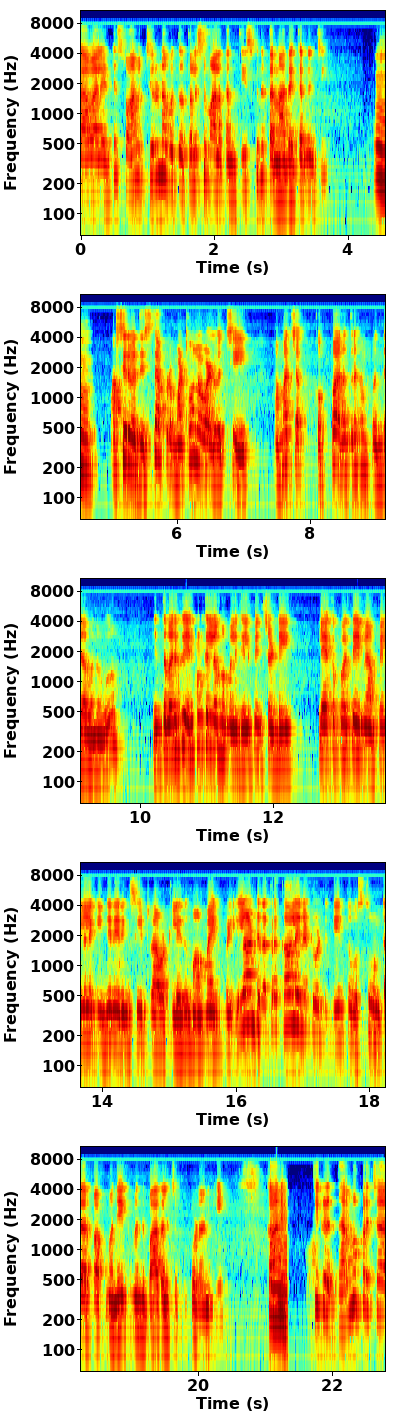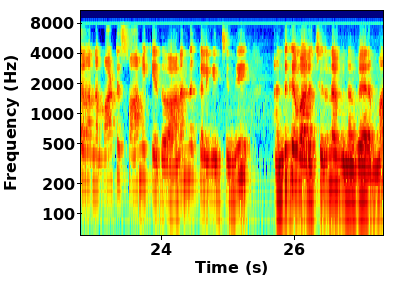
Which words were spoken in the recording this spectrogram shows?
కావాలి అంటే స్వామి చిరునవ్వుతో తులసిమాల తను తీసుకుని తను నా దగ్గర నుంచి ఆశీర్వదిస్తే అప్పుడు మఠంలో వాళ్ళు వచ్చి అమ్మ చ గొప్ప అనుగ్రహం పొందావు నువ్వు. ఇంతవరకు ఎన్నికల్లో మమ్మల్ని గెలిపించండి. లేకపోతే మా పిల్లలకి ఇంజనీరింగ్ సీట్ రావట్లేదు మా అమ్మాయికి పెళ్ళి ఇలాంటి రకరకాలైనటువంటి దీంతో వస్తూ ఉంటారు పాపం అనేక మంది బాధలు చెప్పుకోవడానికి. కానీ ఇక్కడ ధర్మ ప్రచారం అన్న మాట స్వామికి ఏదో ఆనందం కలిగించింది. అందుకే వారు చిరునవ్వు నవ్వారమ్మా.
